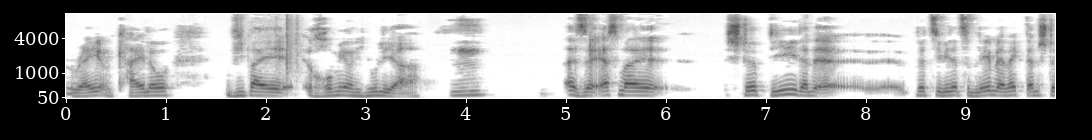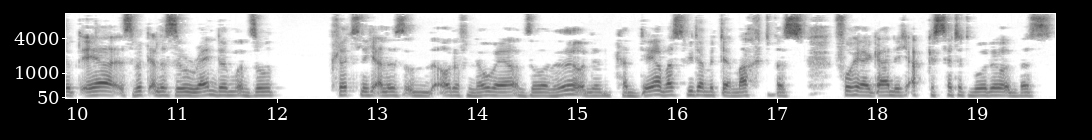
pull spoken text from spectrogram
Ray und Kylo, wie bei Romeo und Julia. hm, Also erstmal stirbt die, dann äh, wird sie wieder zum Leben erweckt, dann stirbt er. Es wirkt alles so random und so plötzlich alles und out of nowhere und so, ne? Und dann kann der was wieder mit der Macht, was vorher gar nicht abgesettet wurde und was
